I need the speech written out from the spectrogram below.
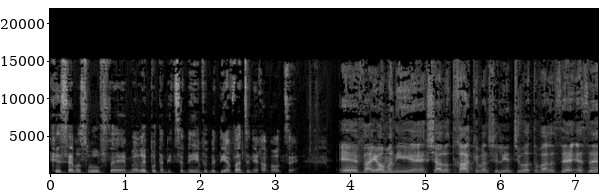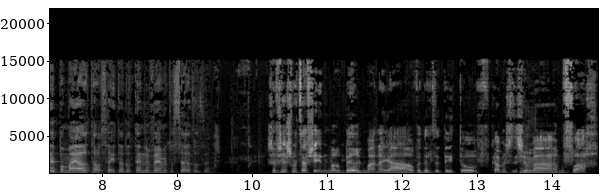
קריס אמרסוורף uh, מראה פה את הניצנים, ובדיעבד זה נראה מאוד זה. Uh, והיום אני אשאל אותך, כיוון שלי אין תשובה טובה לזה, איזה במאי ארטהאוס היית נותן לביים את הסרט הזה? אני חושב שיש מצב שאינגמר ברגמן היה עובד על זה די טוב, כמה שזה שמע hmm. מופרך.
